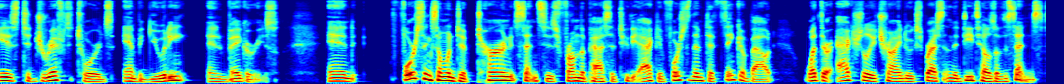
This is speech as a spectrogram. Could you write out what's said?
is to drift towards ambiguity and vagaries. And forcing someone to turn sentences from the passive to the active forces them to think about what they're actually trying to express in the details of the sentence.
